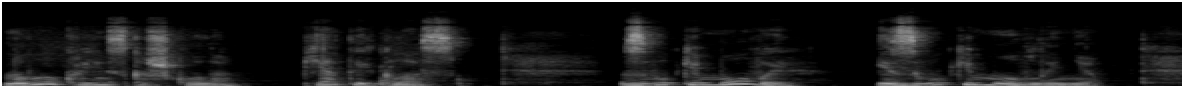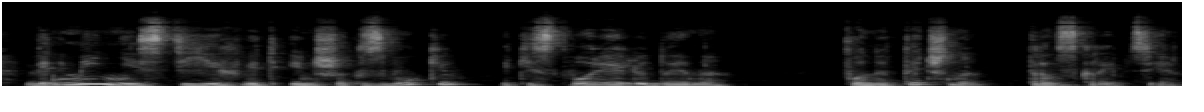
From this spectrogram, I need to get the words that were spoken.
Нова українська школа, п'ятий клас. Звуки мови і звуки мовлення. Відмінність їх від інших звуків, які створює людина. Фонетична транскрипція.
